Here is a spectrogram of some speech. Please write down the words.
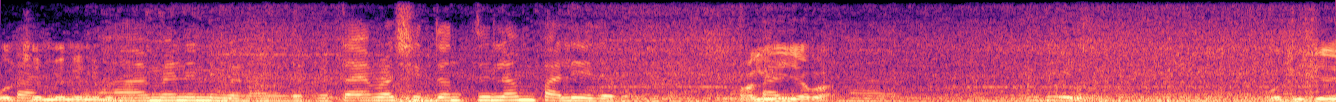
বলছে মেনে নিবে না? হ্যাঁ মেনে নিবে না আমাদেরকে। তাই আমরা সিদ্ধান্ত নিলাম পালিয়ে যাব পালিয়ে যাবা? হ্যাঁ। বলছি যে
